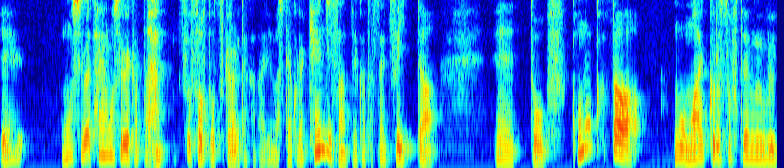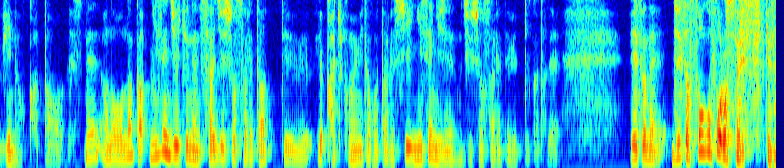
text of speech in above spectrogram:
えー、面白い、大変面白い方、ソフトを作られた方ありまして、これ、ケンジさんという方ですね、ツイッター。えー、っと、この方、もうマイクロソフト MVP の方ですね。あの、なんか2019年再受賞されたっていう書き込み見たことあるし、2020年も受賞されてるっていう方で。えっ、とね、実は相互フォローしてるんですけど、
